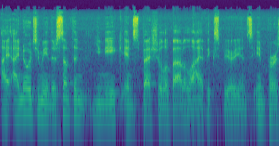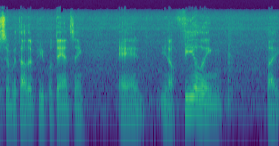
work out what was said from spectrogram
I, I know what you mean. There's something unique and special about a live experience in person with other people dancing, and you know, feeling like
